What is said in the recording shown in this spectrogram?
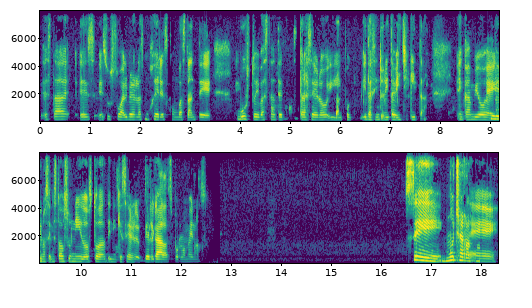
está, es, es usual ver a las mujeres con bastante busto y bastante trasero y, y la cinturita bien chiquita. En cambio, en, Sí. no sé, en Estados Unidos todas tienen que ser delgadas por lo menos. Sí, mucha razón. Sí.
